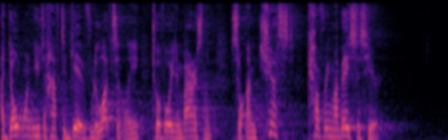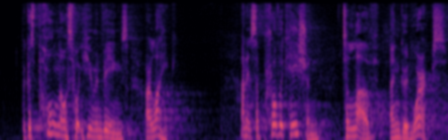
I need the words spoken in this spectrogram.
I don't want you to have to give reluctantly to avoid embarrassment. So I'm just covering my bases here. Because Paul knows what human beings are like. And it's a provocation to love and good works.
